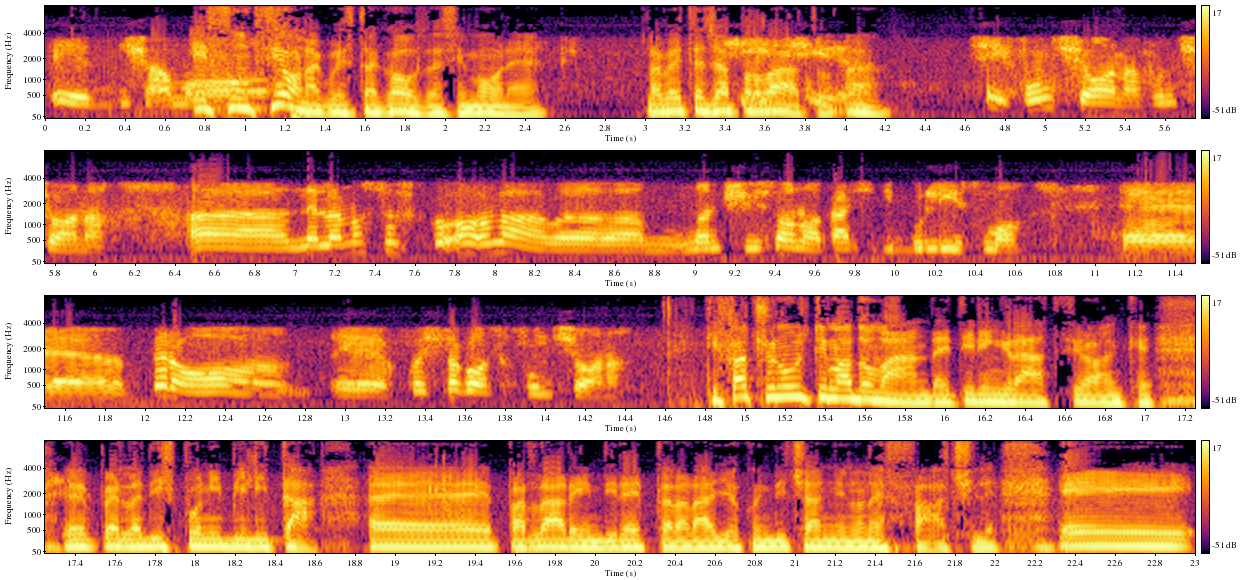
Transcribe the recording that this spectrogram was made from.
e, diciamo... E funziona questa cosa Simone? L'avete già sì, provato? Sì. Eh. sì, funziona, funziona. Uh, nella nostra scuola uh, non ci sono casi di bullismo, eh, però eh, questa cosa funziona. Ti faccio un'ultima domanda e ti ringrazio anche eh, per la disponibilità. Eh, parlare in diretta alla radio a 15 anni non è facile. Eh,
